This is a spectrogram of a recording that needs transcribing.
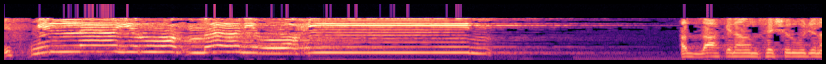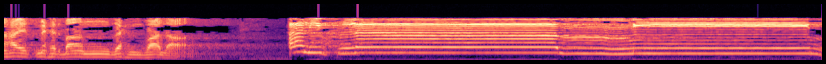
بسم اللہ الرحمن الرحیم اللہ کے نام سے شروع جنہایت مہربان رحم والا۔ الف لام میم.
